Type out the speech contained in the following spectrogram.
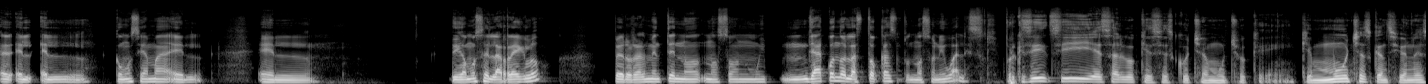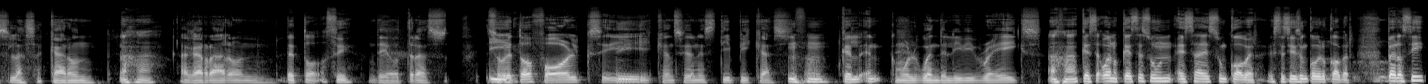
el, el cómo se llama el el digamos, el arreglo, pero realmente no, no son muy... Ya cuando las tocas, pues no son iguales. Porque sí, sí es algo que se escucha mucho, que, que muchas canciones las sacaron, Ajá. agarraron... De todo, sí. De otras, sobre todo folks y, canciones típicas, como el When the Levy Breaks. Ajá, que bueno, que ese es un, esa es un cover, ese sí es un cover cover. Pero sí,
